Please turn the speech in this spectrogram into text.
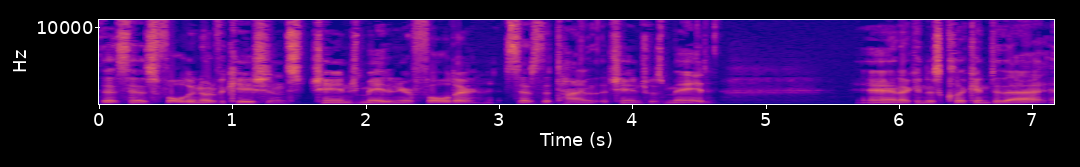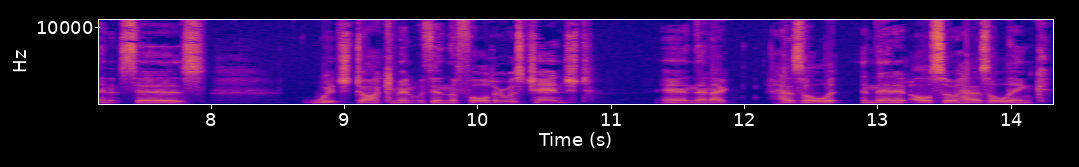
that says folder notifications, change made in your folder. It says the time that the change was made. And I can just click into that and it says which document within the folder was changed, and then I has a and then it also has a link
